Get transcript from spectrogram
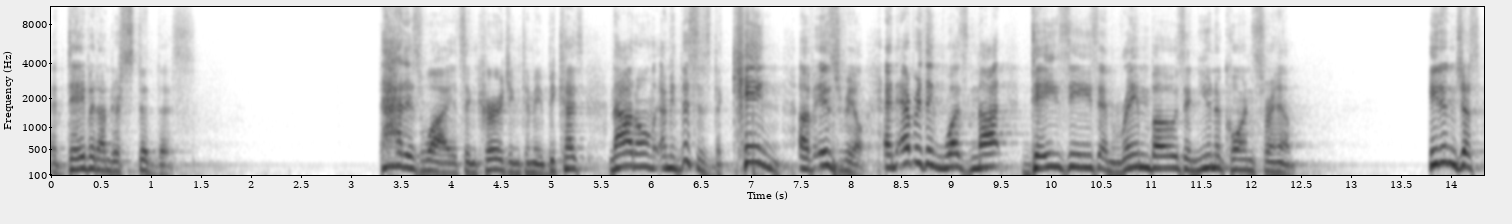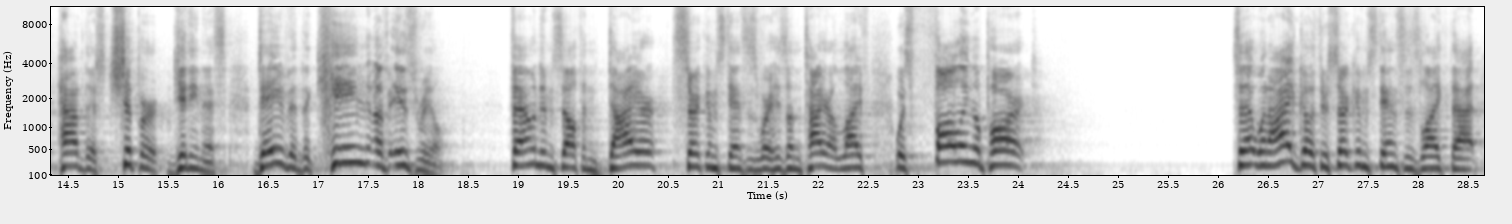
And David understood this. That is why it's encouraging to me because not only, I mean, this is the king of Israel, and everything was not daisies and rainbows and unicorns for him. He didn't just have this chipper giddiness. David, the king of Israel, found himself in dire circumstances where his entire life was falling apart. So that when I go through circumstances like that,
